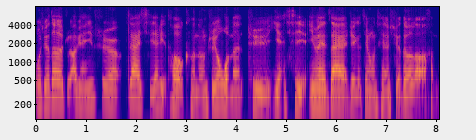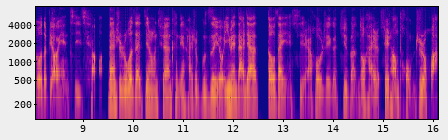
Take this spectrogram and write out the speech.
我觉得主要原因是在企业里头，可能只有我们去演戏，因为在这个金融圈学得了很多的表演技巧。但是如果在金融圈，肯定还是不自由，因为大家都在演戏，然后这个剧本都还是非常同质化。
